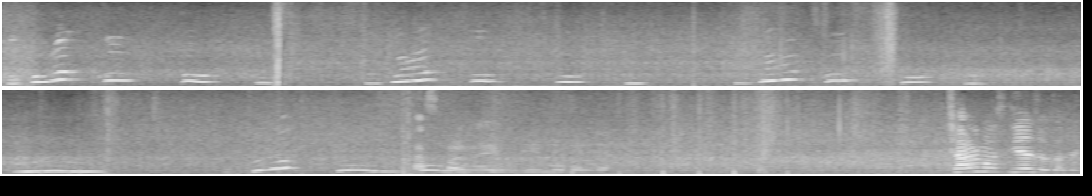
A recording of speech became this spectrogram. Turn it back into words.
Kukuruk সারা মাছ নিয়ে যাও তাদের।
